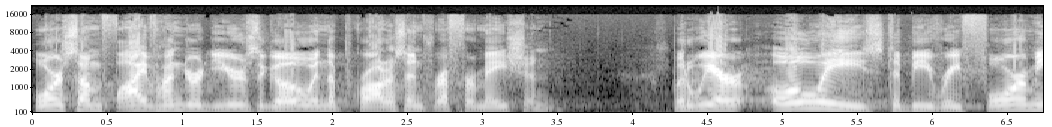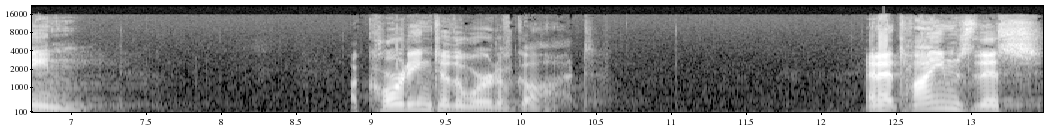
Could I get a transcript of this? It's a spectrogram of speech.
or some 500 years ago in the Protestant Reformation, but we are always to be reforming according to the Word of God. And at times, this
